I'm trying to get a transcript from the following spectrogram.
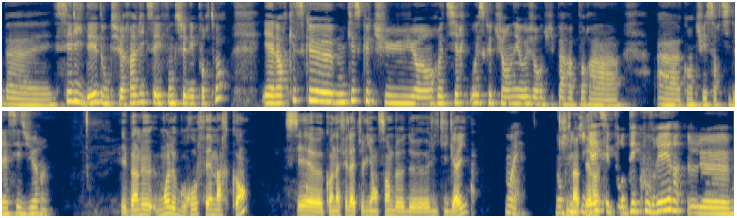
bah, c'est l'idée, donc je suis ravie que ça ait fonctionné pour toi. Et alors, qu'est-ce que qu'est-ce que tu en retires Où est-ce que tu en es aujourd'hui par rapport à, à quand tu es sorti de la césure? Eh ben, le, moi, le gros fait marquant, c'est euh, qu'on a fait l'atelier ensemble de l'ikigai. Ouais. Donc l'ikigai, c'est pour découvrir le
